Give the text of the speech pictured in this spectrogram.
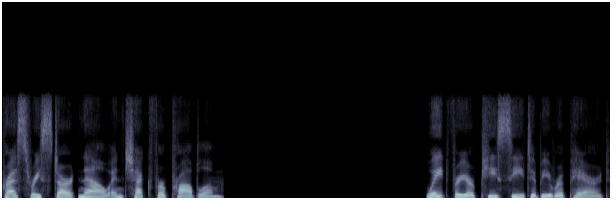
Press Restart now and check for problem. Wait for your PC to be repaired.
